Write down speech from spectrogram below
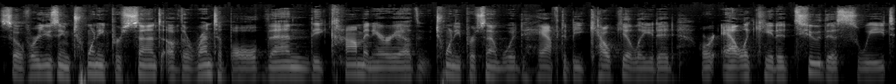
So if we're using 20% of the rentable, then the common area, 20% would have to be calculated or allocated to this suite.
